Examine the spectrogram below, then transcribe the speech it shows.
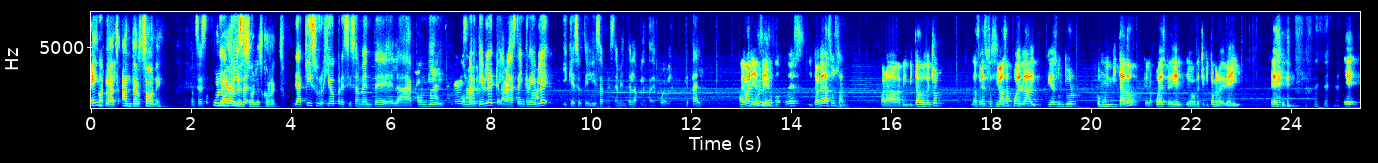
Einplatz, Andersone. Entonces, Un lugar en el sol, es correcto. De aquí surgió precisamente la combi convertible, que la verdad está increíble y que se utiliza precisamente en la planta de Puebla. ¿Qué tal? Hay varias, Muy sí, bien. tres, y todavía las usan para invitados. De hecho, las veces, o sea, si vas a Puebla y pides un tour como invitado, que lo puedes pedir, yo de chiquito me lo viví ahí, eh, eh,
